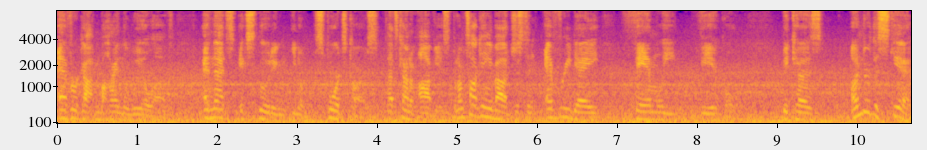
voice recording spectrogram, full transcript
ever gotten behind the wheel of. And that's excluding, you know, sports cars. That's kind of obvious. But I'm talking about just an everyday family vehicle. Because under the skin,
